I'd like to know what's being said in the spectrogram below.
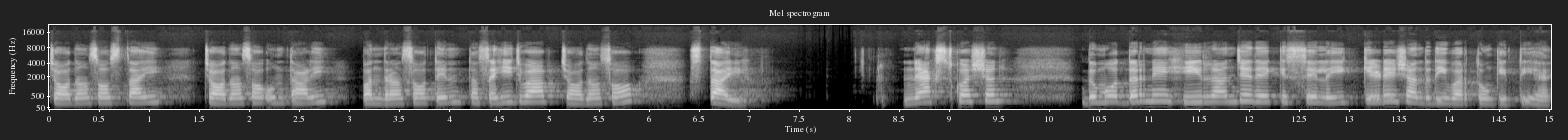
1427 1439 1503 ਤਾਂ ਸਹੀ ਜਵਾਬ 1427 ਨੈਕਸਟ ਕੁਐਸਚਨ ਦਮੋਦਰ ਨੇ ਹੀਰ ਰਾਂਝੇ ਦੇ ਕਿੱਸੇ ਲਈ ਕਿਹੜੇ ਛੰਦ ਦੀ ਵਰਤੋਂ ਕੀਤੀ ਹੈ?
